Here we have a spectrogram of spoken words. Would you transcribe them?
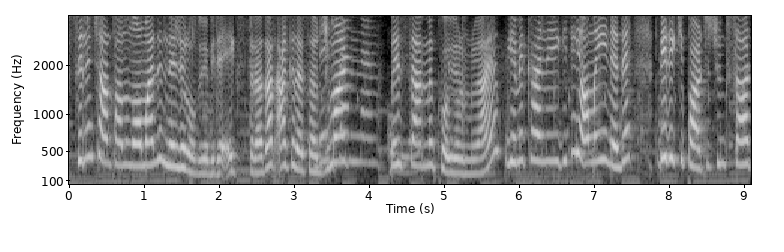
senin çantanda normalde neler oluyor bir de ekstradan? Arkadaşlar cuma Beslenmem oluyor. beslenme koyuyorum Rüya'ya. Yemekhaneye gidiyor ama yine de bir iki parça. Çünkü saat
